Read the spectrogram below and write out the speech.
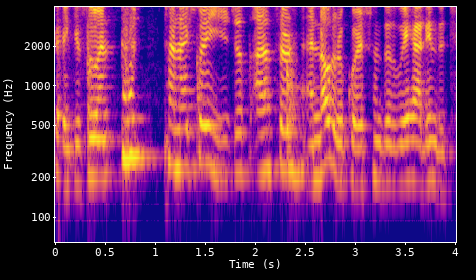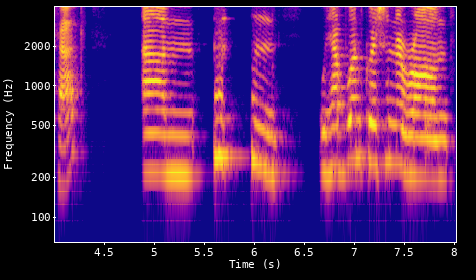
Thank you, Sue. And actually, you just answered another question that we had in the chat. Um, we have one question around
